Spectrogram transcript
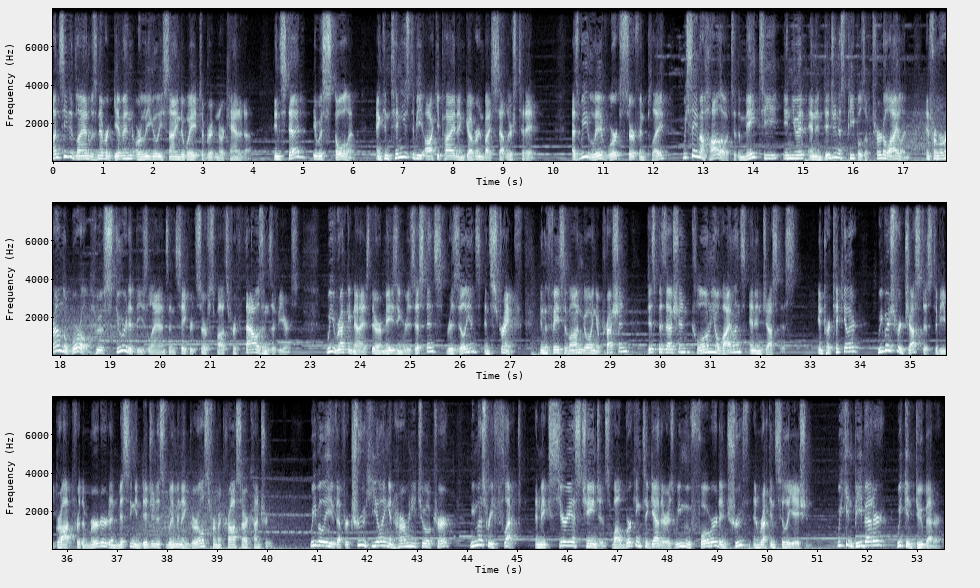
Unceded land was never given or legally signed away to Britain or Canada. Instead, it was stolen and continues to be occupied and governed by settlers today. As we live, work, surf, and play, we say mahalo to the Metis, Inuit, and Indigenous peoples of Turtle Island and from around the world who have stewarded these lands and sacred surf spots for thousands of years. We recognize their amazing resistance, resilience, and strength in the face of ongoing oppression, dispossession, colonial violence, and injustice. In particular, we wish for justice to be brought for the murdered and missing Indigenous women and girls from across our country. We believe that for true healing and harmony to occur, we must reflect and make serious changes while working together as we move forward in truth and reconciliation. We can be better, we can do better.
